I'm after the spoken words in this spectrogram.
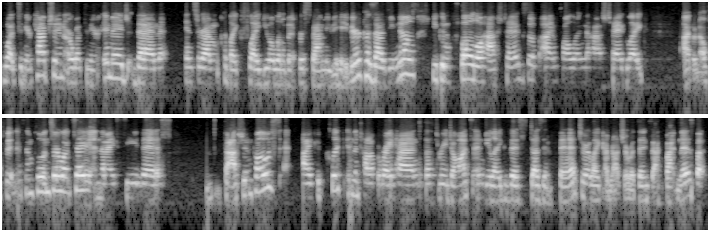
what's in your caption or what's in your image, then Instagram could like flag you a little bit for spammy behavior. Because as you know, you can follow hashtags. So if I'm following the hashtag like I don't know, fitness influencer, let's say, and then I see this fashion post, I could click in the top right hand the three dots and be like, this doesn't fit, or like I'm not sure what the exact button is, but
